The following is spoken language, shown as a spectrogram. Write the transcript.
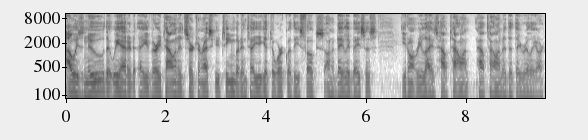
I always knew that we had a, a very talented search and rescue team, but until you get to work with these folks on a daily basis, you don't realize how talent how talented that they really are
